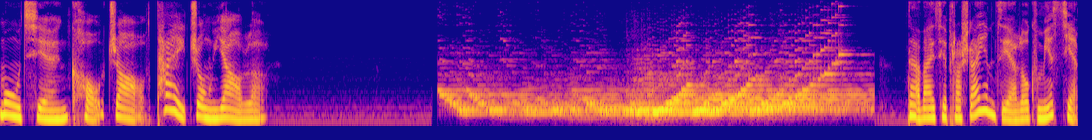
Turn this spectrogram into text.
目前口罩太重要了。Давайте прочитаем диалог вместе。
